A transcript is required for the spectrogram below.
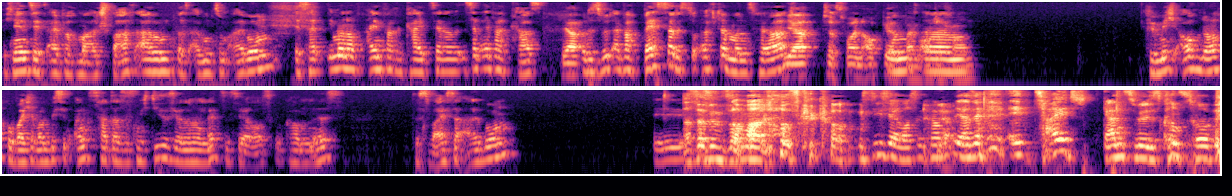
ich nenne es jetzt einfach mal als Spaßalbum, das Album zum Album, ist halt immer noch einfach ein KIZ, aber ist halt einfach krass. Ja, Und es wird einfach besser, desto öfter man es hört. ja, ich habe es vorhin auch gehört Und, beim Autofahren. ähm, Für mich auch noch, wobei ich aber ein bisschen Angst hatte, dass es nicht dieses Jahr, sondern letztes Jahr rausgekommen ist. Das weiße Album. Das ist im Sommer rausgekommen. ist dieses Jahr rausgekommen. Ja. Ja, sehr, ey, Zeit, ganz wildes Konstrukt.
